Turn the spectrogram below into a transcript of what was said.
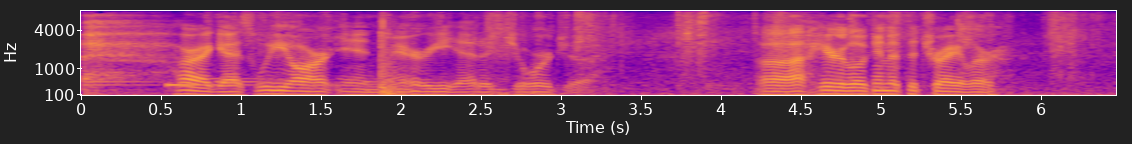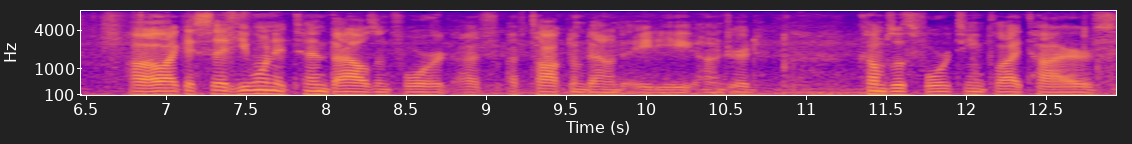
All right, guys, we are in Marietta, Georgia. Uh, here looking at the trailer. Uh, like I said, he wanted 10000 for it. I've, I've talked him down to 8800 Comes with 14 ply tires.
